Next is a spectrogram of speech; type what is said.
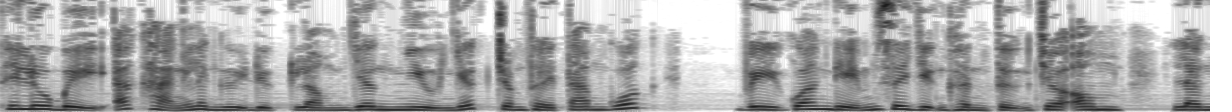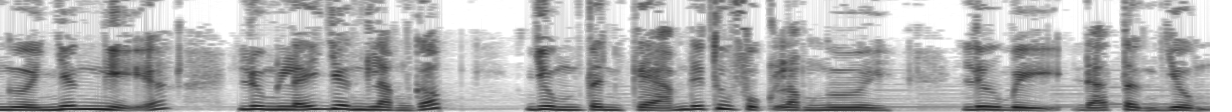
thì Lưu Bị ác hẳn là người được lòng dân nhiều nhất trong thời Tam Quốc vì quan điểm xây dựng hình tượng cho ông là người nhân nghĩa, luôn lấy dân làm gốc, dùng tình cảm để thu phục lòng người, Lưu Bị đã tận dụng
